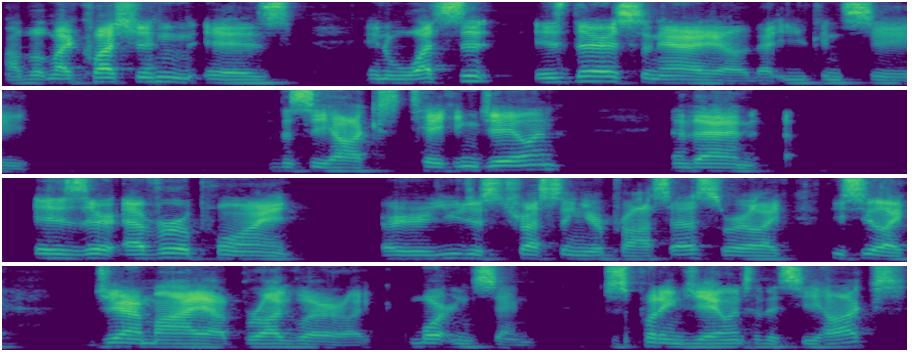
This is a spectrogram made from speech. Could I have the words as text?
Uh, but my question is, in what's it? Is there a scenario that you can see the Seahawks taking Jalen? And then is there ever a point, or are you just trusting your process where like you see like Jeremiah, Brugler, like Mortensen, just putting Jalen to the Seahawks?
